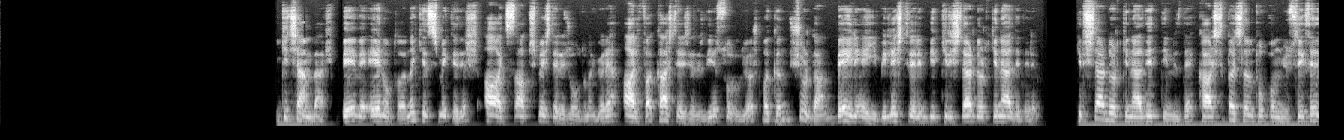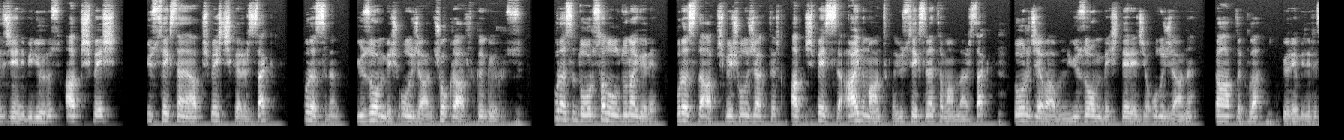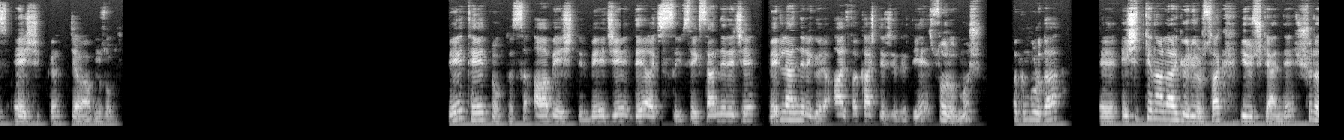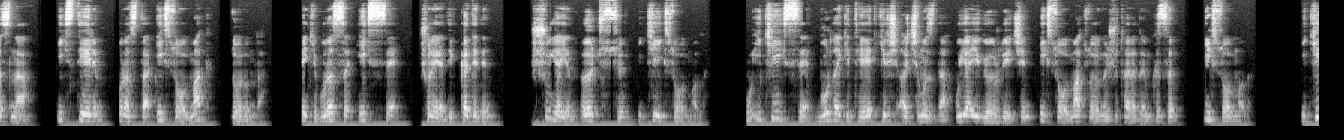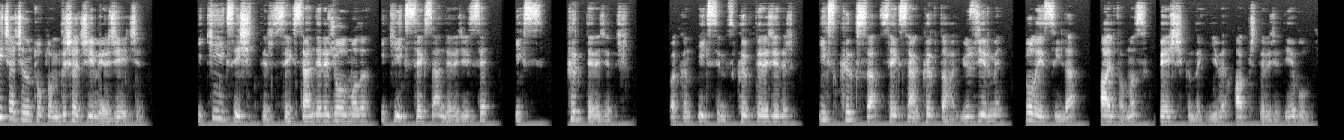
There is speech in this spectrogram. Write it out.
İki çember B ve E noktalarına kesişmektedir. A açısı 65 derece olduğuna göre alfa kaç derecedir diye soruluyor. Bakın şuradan B ile E'yi birleştirelim. Bir kirişler dörtgeni elde edelim. Kirişler dörtgeni elde ettiğimizde karşılıklı açıların toplamının 180 edeceğini biliyoruz. 65, 180'den 65 çıkarırsak burasının 115 olacağını çok rahatlıkla görürüz. Burası doğrusal olduğuna göre burası da 65 olacaktır. 65 ise aynı mantıkla 180'e tamamlarsak doğru cevabın 115 derece olacağını rahatlıkla görebiliriz. E şıkkı cevabımız olur. B teğet noktası AB eşittir. BC D açısı 80 derece. Verilenlere göre alfa kaç derecedir diye sorulmuş. Bakın burada e, eşit kenarlar görüyorsak bir üçgende şurasına x diyelim. Burası da x olmak zorunda. Peki burası x ise şuraya dikkat edin. Şu yayın ölçüsü 2x olmalı. Bu 2x ise buradaki teğet kiriş açımız da bu yayı gördüğü için x olmak zorunda. Şu taradığım kısım x olmalı. İki iç açının toplamı dış açıyı vereceği için 2x eşittir 80 derece olmalı. 2x 80 derece ise x 40 derecedir. Bakın x'imiz 40 derecedir. X 40 ise 80 40 daha 120. Dolayısıyla alfamız B şıkkındaki gibi 60 derece diye bulunur.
